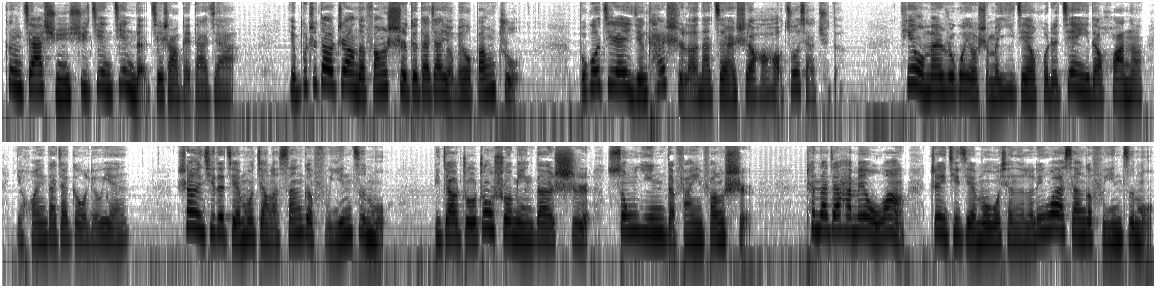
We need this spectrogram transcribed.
更加循序渐进的介绍给大家。也不知道这样的方式对大家有没有帮助。不过既然已经开始了，那自然是要好好做下去的。听友们如果有什么意见或者建议的话呢，也欢迎大家给我留言。上一期的节目讲了三个辅音字母，比较着重说明的是松音的发音方式。趁大家还没有忘，这一期节目我选择了另外三个辅音字母，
